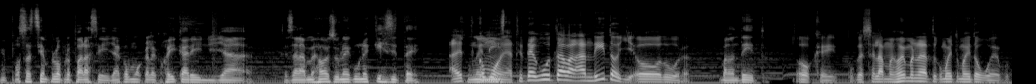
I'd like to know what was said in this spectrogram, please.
mi esposa siempre lo prepara así, ya como que le cogí cariño ya, esa es la mejor, es una, una exquisitez, ¿Cómo es? ¿A ti te gusta blandito o- o dura? blandito. Ok, porque esa es la mejor manera de comer tu maldito huevo.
